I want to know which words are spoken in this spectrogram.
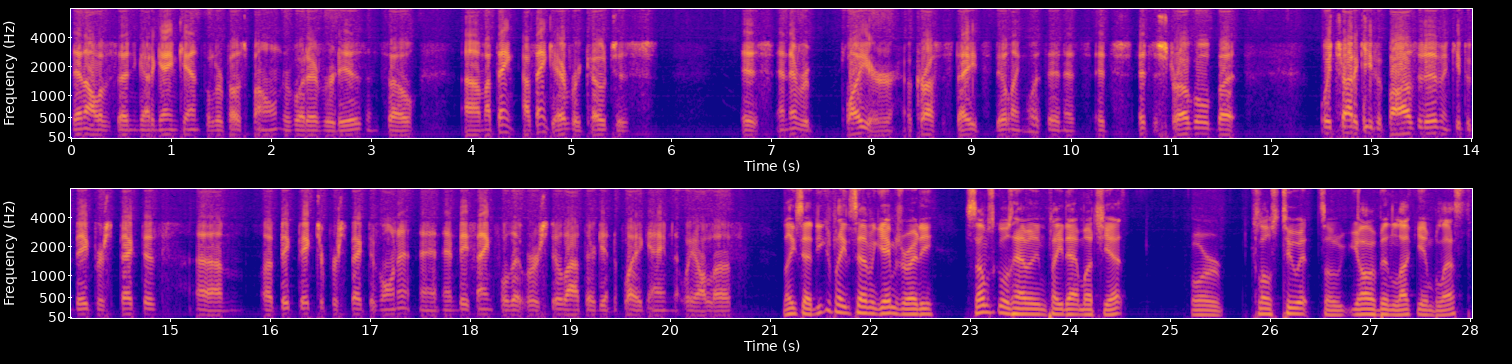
then all of a sudden you got a game canceled or postponed or whatever it is. And so um, I think I think every coach is is and every player across the state's dealing with it. And it's it's it's a struggle, but we try to keep it positive and keep a big perspective, um, a big picture perspective on it, and, and be thankful that we're still out there getting to play a game that we all love. Like I said, you can play seven games already. Some schools haven't even played that much yet, or close to it. So y'all have been lucky and blessed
